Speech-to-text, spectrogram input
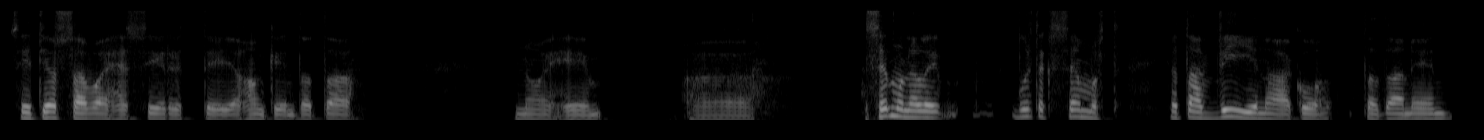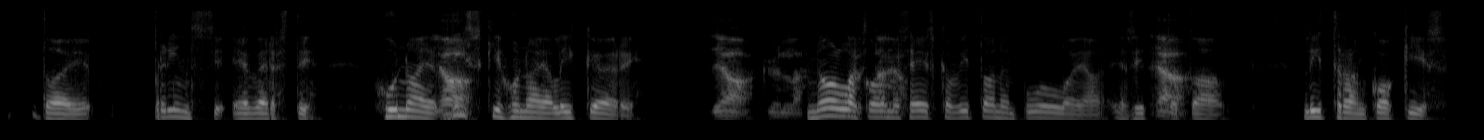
Sitten jossain vaiheessa siirryttiin johonkin tota, noihin, öö, semmoinen oli, muistaakseni semmoista jotain viinaa, kuin tota, niin, toi Prinssi Eversti, hunaja, Joo. viskihunaja likööri. Joo, kyllä. 0375 pullo ja, ja sitten tota, litran kokis.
